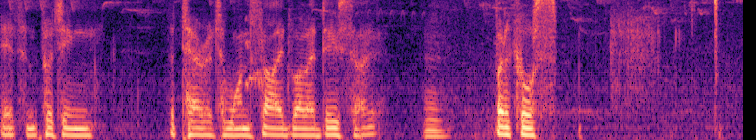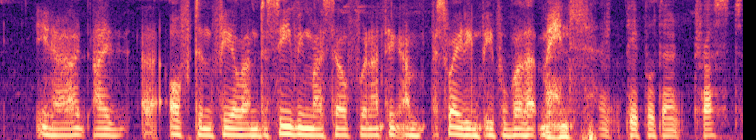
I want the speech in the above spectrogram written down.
it and putting the terror to one side while I do so. Mm. But of course, you know, I, I uh, often feel I'm deceiving myself when I think I'm persuading people by that means. And people don't trust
